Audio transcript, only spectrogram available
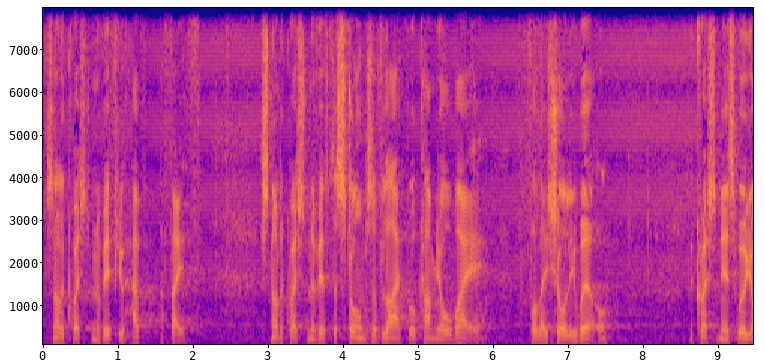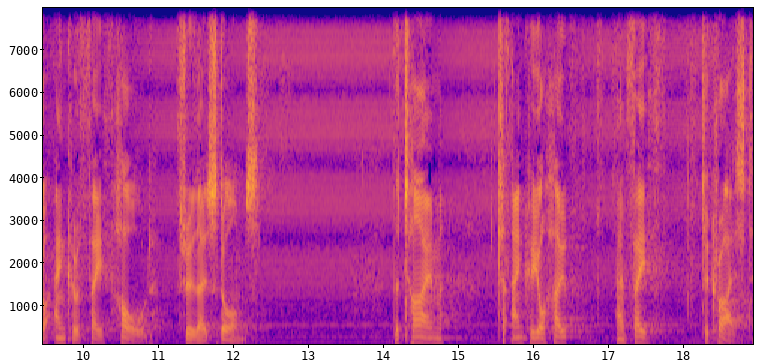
It's not a question of if you have a faith, it's not a question of if the storms of life will come your way, for they surely will. The question is will your anchor of faith hold through those storms? The time to anchor your hope and faith to Christ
